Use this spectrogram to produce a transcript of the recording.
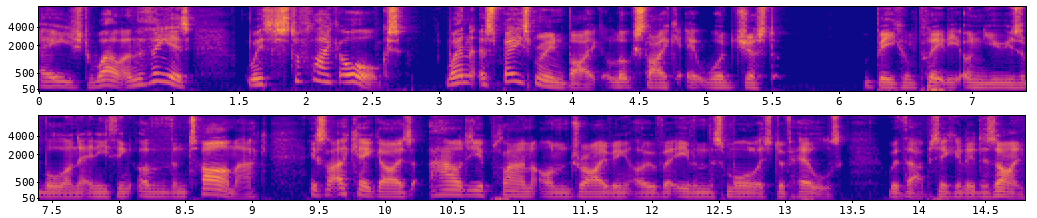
aged well. And the thing is, with stuff like Orks, when a Space Marine bike looks like it would just be completely unusable on anything other than tarmac, it's like, okay, guys, how do you plan on driving over even the smallest of hills with that particular design?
